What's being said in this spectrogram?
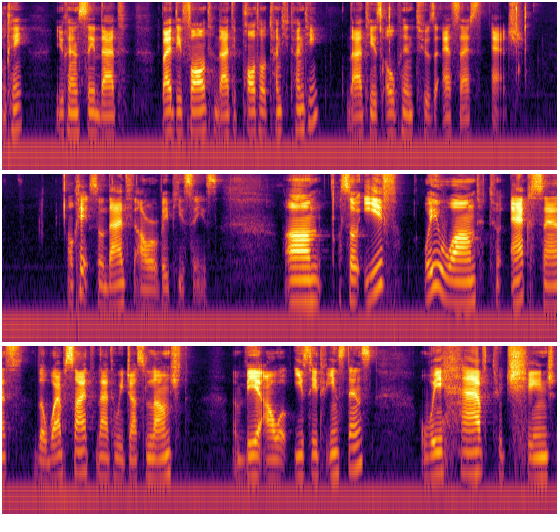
Okay, you can see that by default that portal 2020 that is open to the SSH. Okay, so that is our VPCs. Um, so if we want to access the website that we just launched via our EC2 instance, we have to change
